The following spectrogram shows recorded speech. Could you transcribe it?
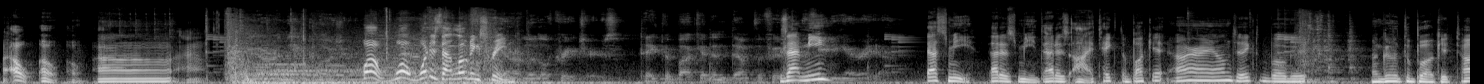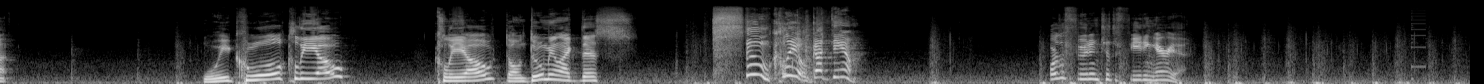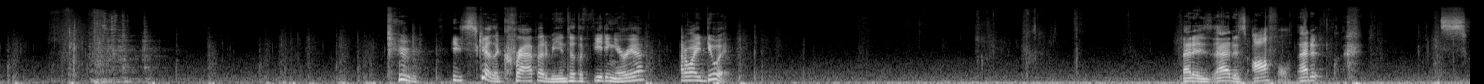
Oh, oh, oh. Uh. I don't- We are in the enclosure. Whoa, whoa! What is that loading screen? There are little creatures. Take the bucket and dump the food Is that me? That's me. That is me. That is I. Take the bucket. All right, I'll take the bucket. I got the bucket. Time. We cool, Cleo? Cleo, don't do me like this. Ooh, Cleo, goddamn. Pour the food into the feeding area. Dude, he scared the crap out of me into the feeding area. How do I do it? That is that is awful. That is.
